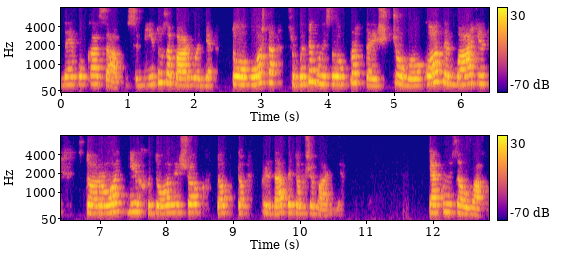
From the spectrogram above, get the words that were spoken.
не показав зміну забарвлення, то можна зробити висновок про те, що молоко не має сторонніх домішок, тобто придатне до вживання. Дякую за увагу.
